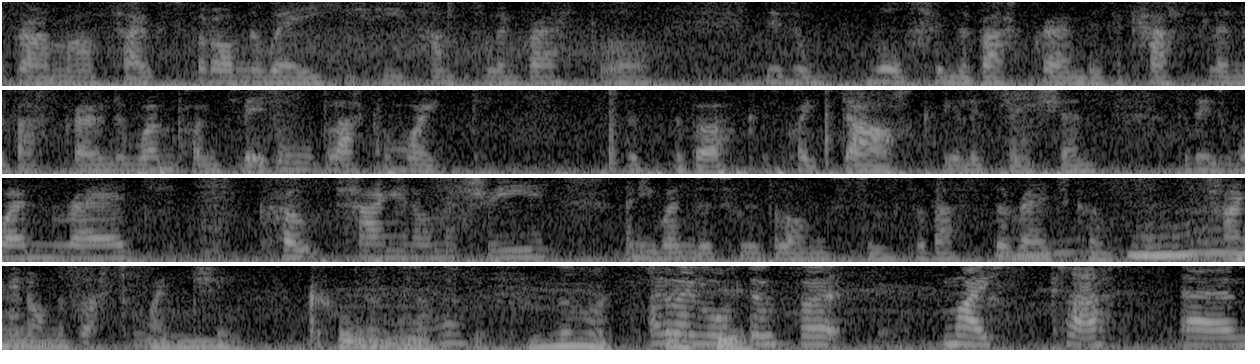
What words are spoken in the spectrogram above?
to Grandma's house, but on the way he sees Hansel and Gretel. There's a wolf in the background, there's a castle in the background, and one point of it is all black and white. The, the book is quite dark, the illustrations, but there's one red coat hanging on the tree, and he wonders who it belongs to. So that's the red coat hanging on the black and white tree. Cool. Nice. I Thank went you. also for my class um,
